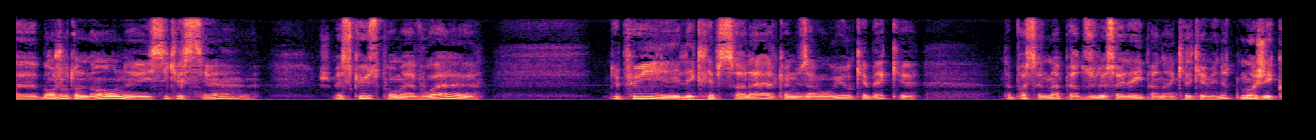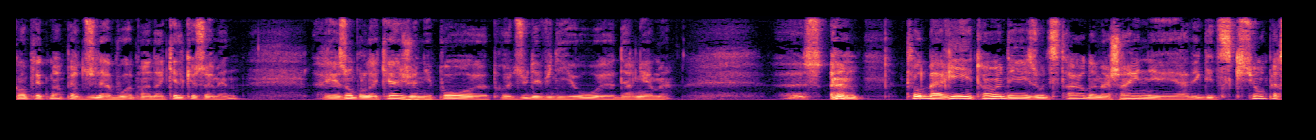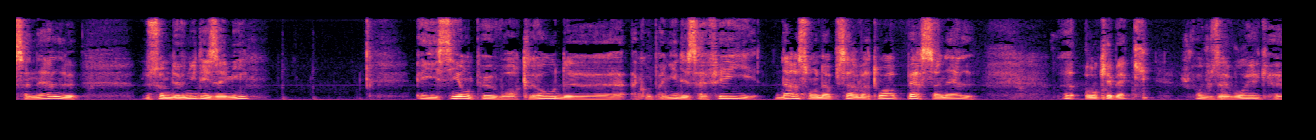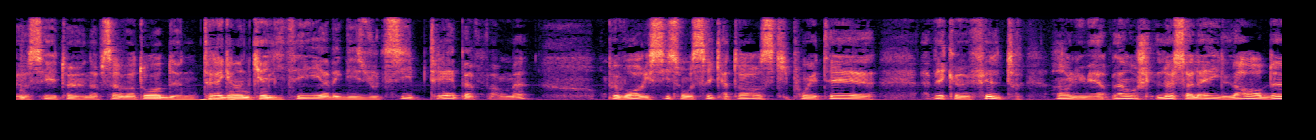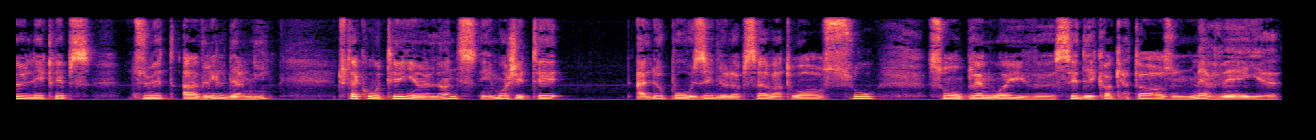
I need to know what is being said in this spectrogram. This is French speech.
Euh, bonjour tout le monde, ici Christian. Je m'excuse pour ma voix. Depuis l'éclipse solaire que nous avons eu au Québec, euh, on n'a pas seulement perdu le soleil pendant quelques minutes, moi j'ai complètement perdu la voix pendant quelques semaines. La raison pour laquelle je n'ai pas euh, produit de vidéo dernièrement. Claude Barry est un des auditeurs de ma chaîne et avec des discussions personnelles, nous sommes devenus des amis. Et ici, on peut voir Claude euh, accompagné de sa fille dans son observatoire personnel euh, au Québec. Je vais vous avouer que c'est un observatoire d'une très grande qualité avec des outils très performants. On peut voir ici son C14 qui pointait euh, avec un filtre en lumière blanche le soleil lors de l'éclipse du 8 avril dernier. Tout à côté, il y a un lens et moi j'étais à l'opposé de l'observatoire sous son plein wave CDK 14, une merveille euh,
